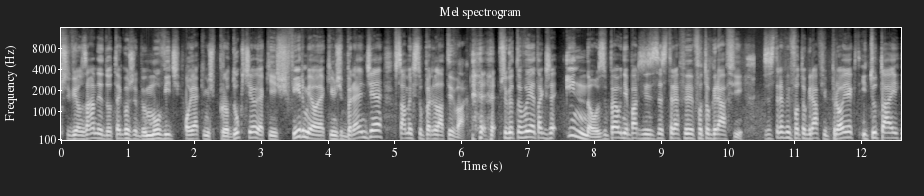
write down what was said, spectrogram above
przywiązany do tego, żeby mówić o jakimś produkcie, o jakiejś firmie, o jakimś brandzie w samych superlatywach. Przygotowuję także inną, zupełnie bardziej ze strefy fotografii, ze strefy fotografii projekt i tutaj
